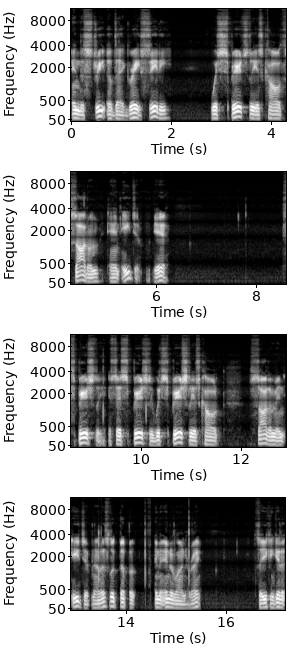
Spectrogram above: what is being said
in the street of that great city, which spiritually is called Sodom and Egypt. Yeah. Spiritually, it says spiritually, which spiritually is called Sodom and Egypt. Now let's look up in the interlinear, right? So you can get a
